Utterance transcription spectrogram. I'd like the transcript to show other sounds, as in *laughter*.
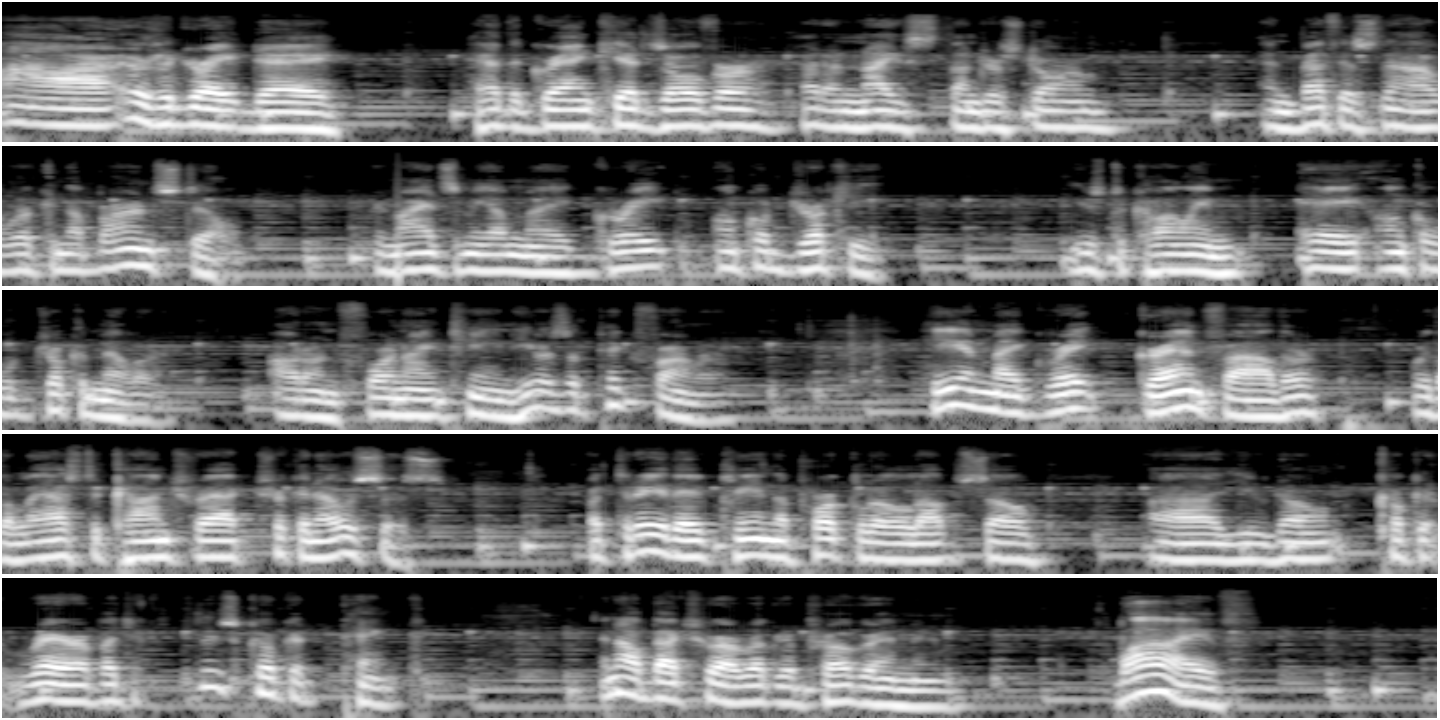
Ah, it was a great day. Had the grandkids over, had a nice thunderstorm, and Beth is now working the barn still. Reminds me of my great Uncle Drooky. Used to call him A. Uncle Druckenmiller out on 419. He was a pig farmer. He and my great grandfather were the last to contract trichinosis. But today they've cleaned the pork a little up so uh, you don't cook it rare, but you just cook it pink. And now back to our regular programming. Live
